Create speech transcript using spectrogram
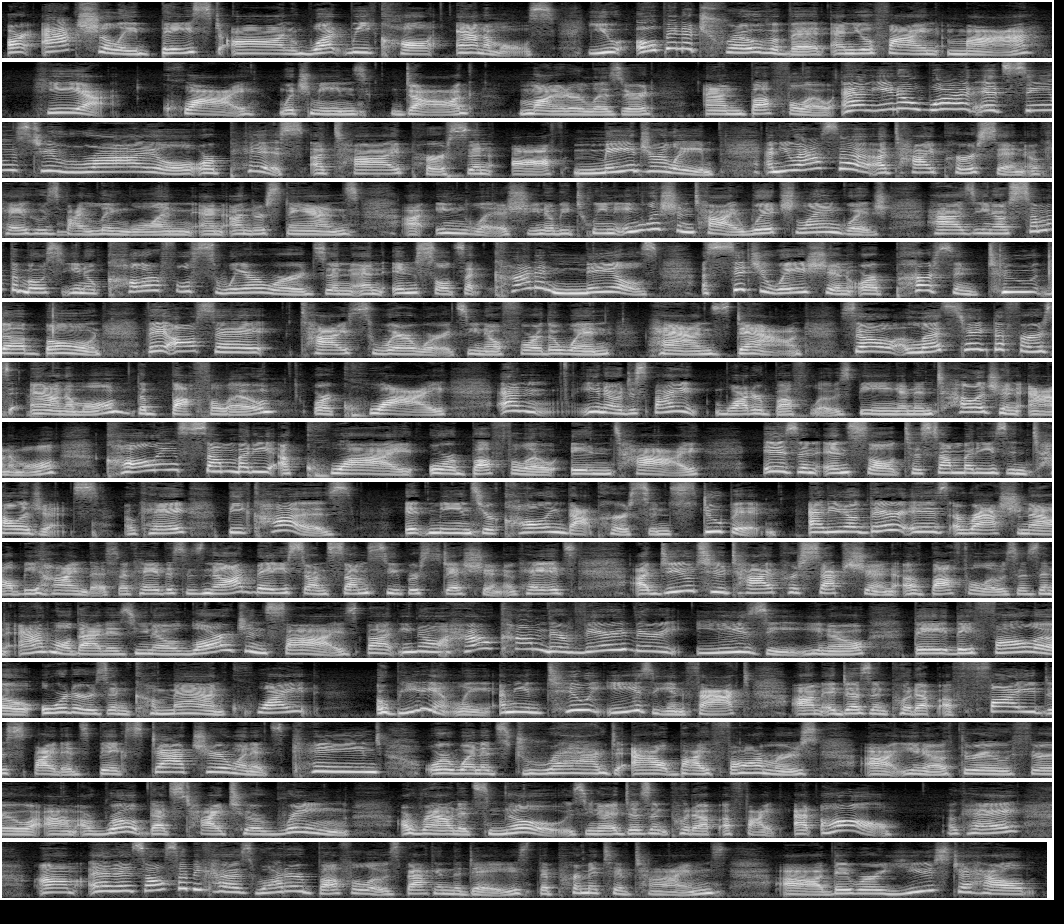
are actually based on what we call animals. You open a trove of it and you'll find ma, hia, kwai, which means dog, monitor lizard, and buffalo. And you know what? It seems to rile or piss a Thai person off majorly. And you ask a, a Thai person, okay, who's bilingual and, and understands uh, English, you know, between English and Thai, which language has, you know, some of the most, you know, colorful swear words and, and insults that kind of nails a situation or person to the bone. They all say, Thai swear words, you know, for the win, hands down. So let's take the first animal, the buffalo or kwai. And, you know, despite water buffaloes being an intelligent animal, calling somebody a kwai or buffalo in Thai is an insult to somebody's intelligence, okay? Because it means you're calling that person stupid And you know, there is a rationale behind this, okay? This is not based on some superstition, okay? It's uh, due to Thai perception of buffaloes as an animal that is, you know, large in size, but you know, how come they're very, very easy, you know? They they follow orders and command quite obediently. I mean, too easy, in fact. Um, it doesn't put up a fight despite its big stature when it's caned or when it's dragged out by farmers, uh, you know, through through um, a rope that's tied to a ring around its nose. You know, it doesn't put up a fight at all. Okay. Um, and it's also because water buffaloes back in the days, the primitive times, uh, they were used to help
